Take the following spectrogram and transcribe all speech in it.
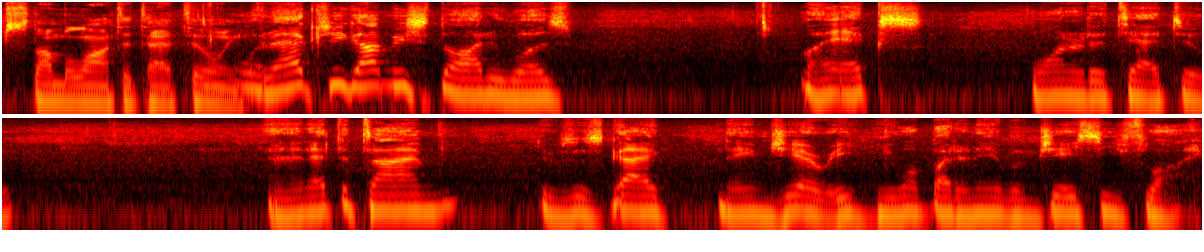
stumble onto tattooing? What actually got me started was my ex wanted a tattoo. And at the time, there was this guy named Jerry. He went by the name of J.C. Fly.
